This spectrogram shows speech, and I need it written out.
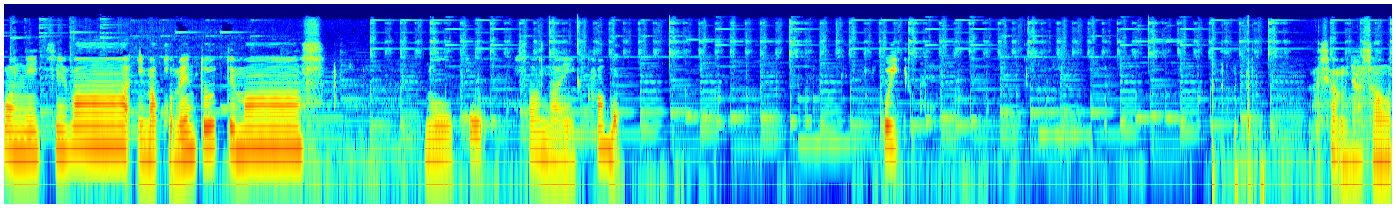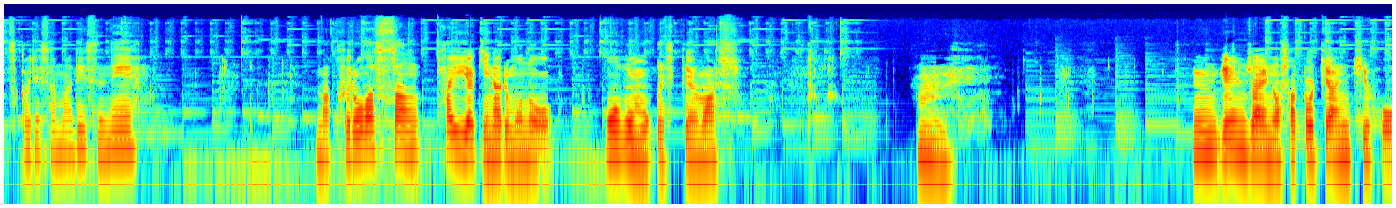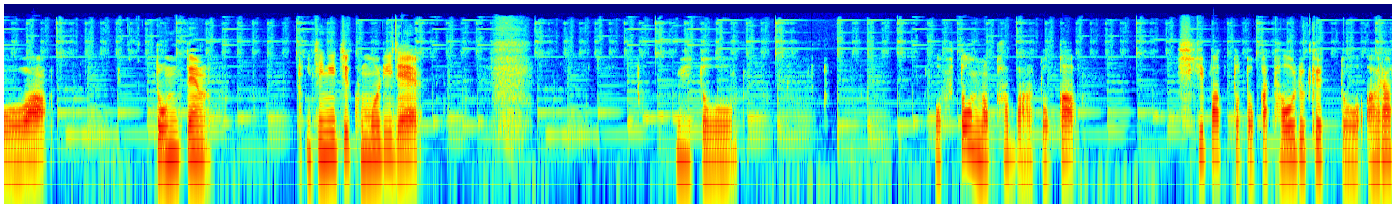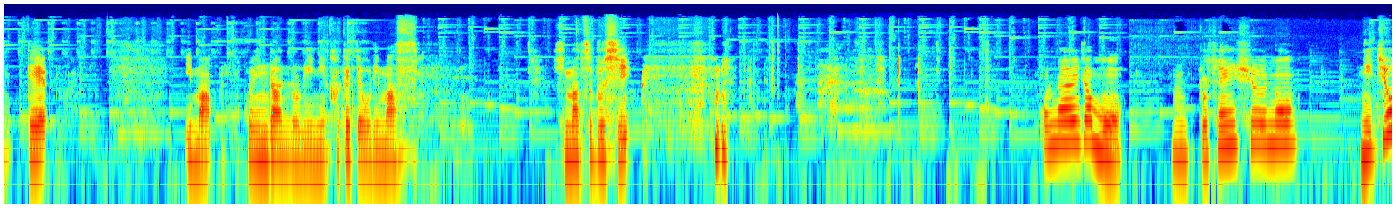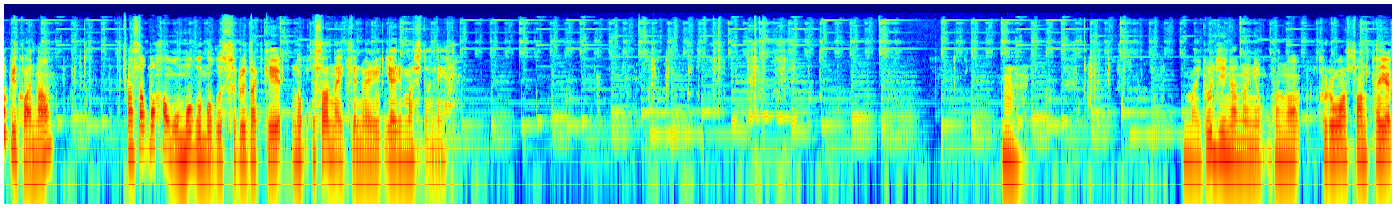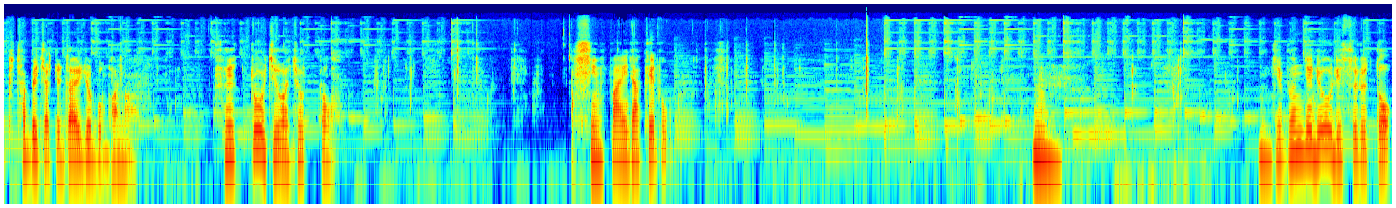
こんにちは。今コメント打ってます。残さないかも。ほい。じゃあ皆さんお疲れ様ですね。今、クロワッサンたい焼きなるものをもぐもぐしてます。うん。現在の里ちゃん地方は、曇天。一日曇りで、えっ、と、お布団のカバーとか、敷きパッドとかタオルケットを洗って、今、コインランドリーにかけております。暇つぶし。この間も、うんと、先週の日曜日かな？朝ごはんをもぐもぐするだけ残さないっていうのをやりましたね。うん。今4時なのにこのクロワッサンたい焼き食べちゃって大丈夫かな？血糖値がちょっと心配だけど。うん。自分で料理すると、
